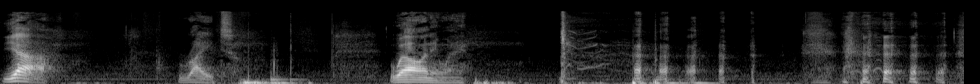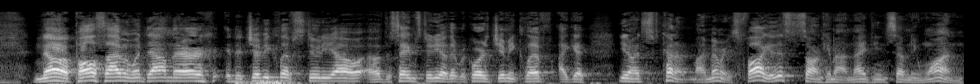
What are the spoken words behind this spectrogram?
Yeah. Right. Well, anyway. no, Paul Simon went down there into Jimmy Cliff's studio, uh, the same studio that records Jimmy Cliff. I get, you know, it's kind of my memory's foggy. This song came out in 1971,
